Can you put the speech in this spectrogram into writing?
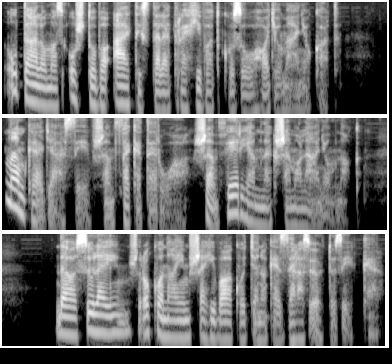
Utálom az ostoba áltiszteletre hivatkozó hagyományokat. Nem kell gyászév, sem fekete ruha, sem férjemnek, sem a lányomnak. De a szüleim s rokonaim se hivalkodjanak ezzel az öltözékkel.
